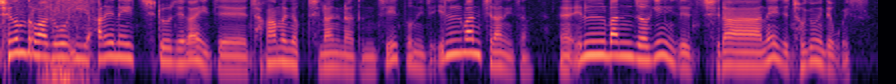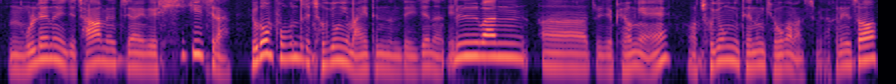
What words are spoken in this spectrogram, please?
최근 들어가지고 이 RNA 치료제가 이제 자가면역 질환이라든지 또는 이제 일반 질환이잖아. 예, 일반적인 이제 질환에 이제 적용이 되고 있어. 음, 원래는 이제 자가면역 질환이 희귀 질환 이런 부분들이 적용이 많이 됐는데 이제는 일반 아, 좀 이제 병에 어, 적용이 되는 경우가 많습니다. 그래서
